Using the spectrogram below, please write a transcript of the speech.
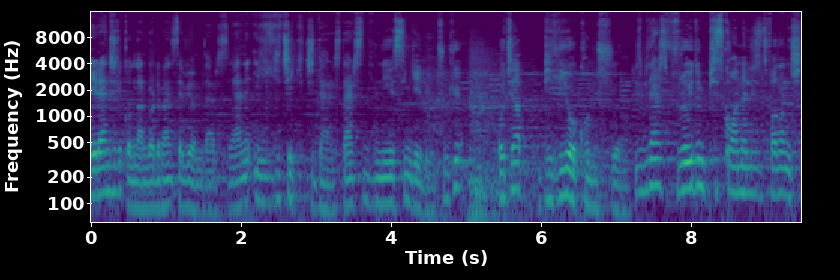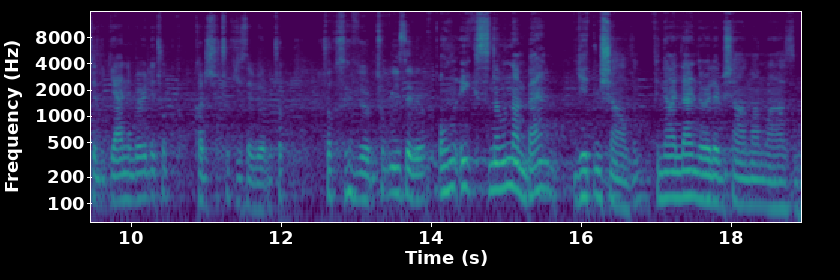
Eğlenceli konular bu arada ben seviyorum dersi. Yani ilgi çekici ders. Dersi dinleyesin geliyor. Çünkü hoca biliyor konuşuyor. Biz bir ders Freud'un psikoanalizi falan işledik. Yani böyle çok karışık çok iyi seviyorum. Çok çok seviyorum. Çok iyi seviyorum. Onun ilk sınavından ben 70 aldım. Finalden de öyle bir şey almam lazım.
